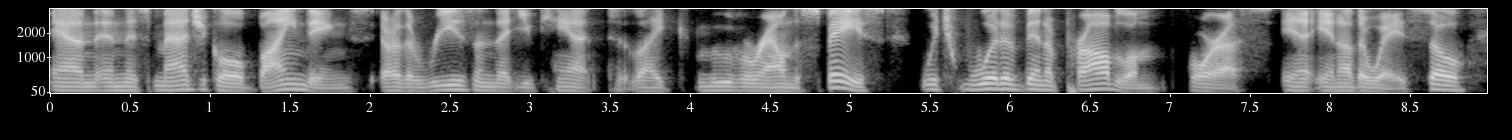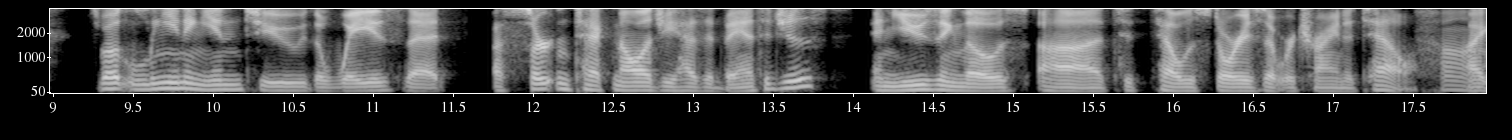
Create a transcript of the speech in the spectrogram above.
and and this magical bindings are the reason that you can't like move around the space which would have been a problem for us in, in other ways. So it's about leaning into the ways that a certain technology has advantages and using those uh, to tell the stories that we're trying to tell. Huh. i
